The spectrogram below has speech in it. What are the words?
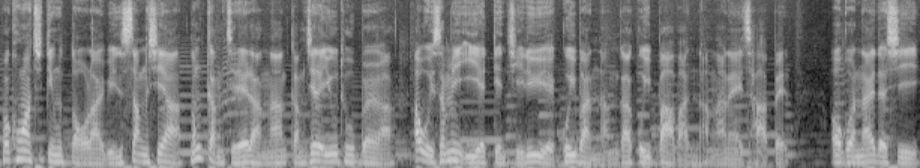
我看这张图里面上下拢讲一个人啊，讲这个 YouTuber 啊，啊为什么伊的点击率也几万人加几百万人啊那差别？哦原来就是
